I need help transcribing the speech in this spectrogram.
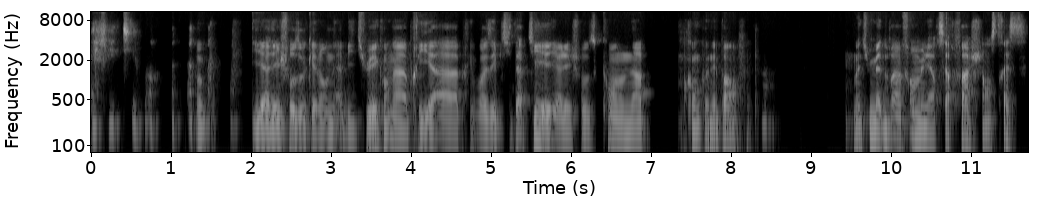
effectivement. Donc, il y a les choses auxquelles on est habitué, qu'on a appris à apprivoiser petit à petit, et il y a les choses qu'on a qu'on connaît pas, en fait. Moi, tu mets devant un formulaire je suis en stress.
